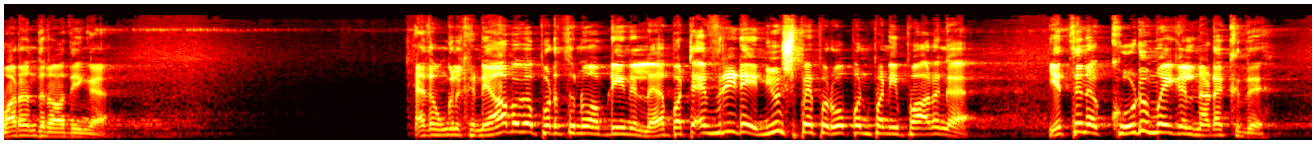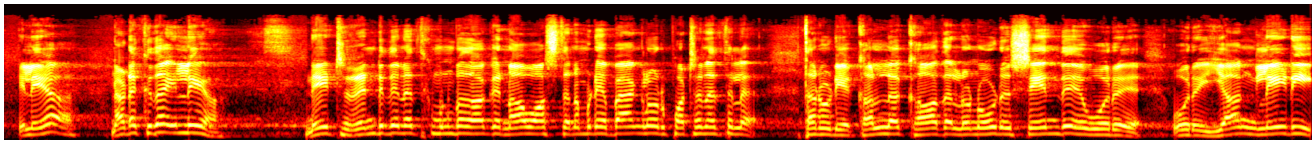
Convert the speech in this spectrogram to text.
மறந்துடாதீங்க. அதை உங்களுக்கு ஞாபகப்படுத்தணும் அப்படின்னு இல்லை but everyday news paper open பண்ணி பாருங்க. எத்தனை கொடுமைகள் நடக்குது. இல்லையா? நடக்குதா இல்லையா? நேற்று ரெண்டு தினத்துக்கு முன்பதாக நாவாஸ்த நம்முடைய பெங்களூர் பட்டணத்தில் தன்னுடைய கள்ள காதலனோடு சேர்ந்து ஒரு ஒரு யங் லேடி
